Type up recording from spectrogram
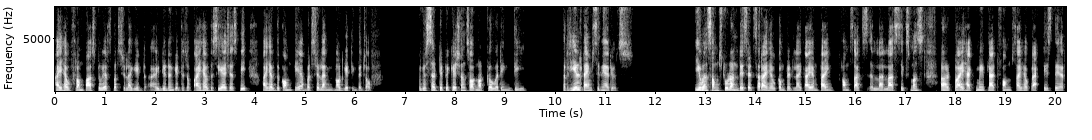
i have from past two years but still i get i didn't get the job i have the cissp i have the CompTIA but still i'm not getting the job because certifications are not covering the real-time scenarios. Even some student, they said, sir, I have completed like I am trying from uh, last six months, uh, TryHackMe platforms. I have practiced there.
